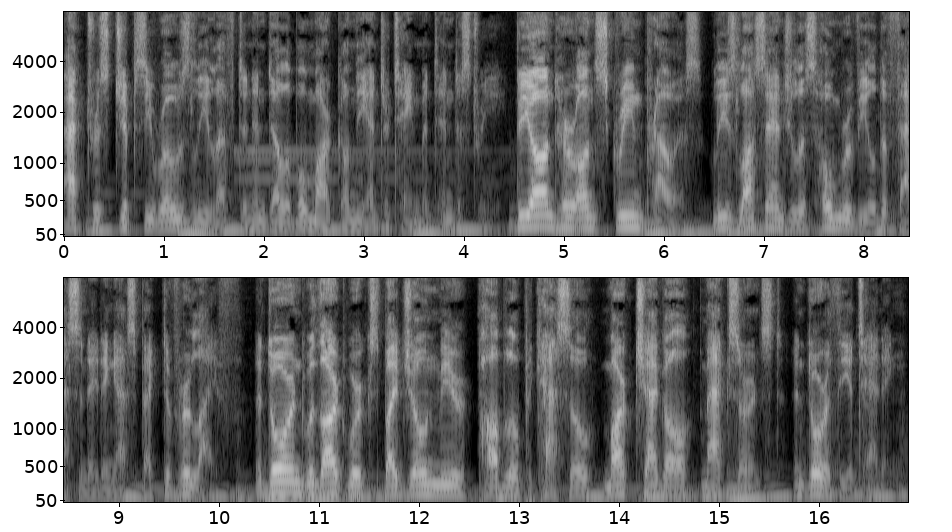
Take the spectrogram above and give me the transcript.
actress Gypsy Rose Lee left an indelible mark on the entertainment industry. Beyond her on screen prowess, Lee's Los Angeles home revealed a fascinating aspect of her life. Adorned with artworks by Joan Miró, Pablo Picasso, Marc Chagall, Max Ernst, and Dorothea Tanning,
